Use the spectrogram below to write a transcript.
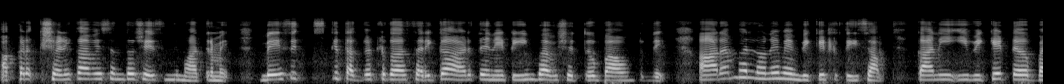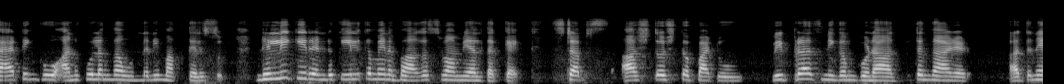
అక్కడ క్షణికావేశంతో చేసింది మాత్రమే. బేసిక్స్కి తగ్గట్లుగా సరిగ్గా ఆడితేనే టీం భవిష్యత్తు బాగుంటుంది. ఆరంభంలోనే మేము వికెట్లు తీసాం కానీ ఈ వికెట్ బ్యాటింగ్కు అనుకూలంగా ఉందని మాకు తెలుసు. ఢిల్లీకి రెండు కీలకమైన భాగస్వామ్యాలు దక్కాయి. స్టబ్స్ ఆశుతోష్తో పాటు విప్రాజ్ నిగమ్ కూడా అద్భుతంగా ఆడాడు. అతని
